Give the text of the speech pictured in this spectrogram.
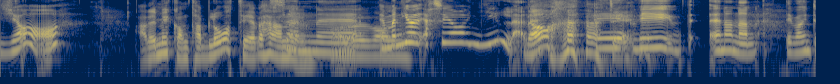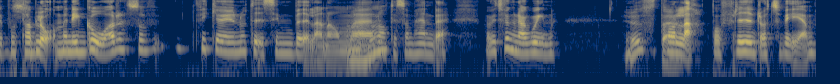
ja, Ja, det är mycket om tablå-tv här Sen, nu. Eh, var... Ja, men jag, alltså jag gillar det. Ja, det, vi, en annan, det var inte på tablå, men igår så fick jag ju en notis i mobilen om mm något som hände. Var vi tvungna att gå in Just det. kolla på friidrotts-VM.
